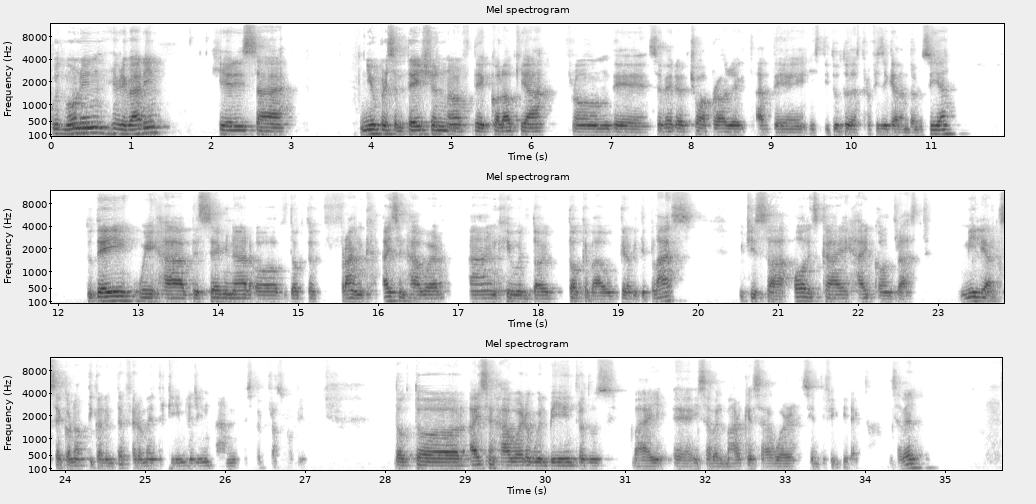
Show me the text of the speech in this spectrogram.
Good morning, everybody. Here is a new presentation of the colloquia from the Severo Ochoa project at the Instituto de Astrofísica de Andalucía. Today we have the seminar of Dr. Frank Eisenhauer and he will talk, about Gravity Plus, which is a all-sky high contrast milliarc second optical interferometric imaging and spectroscopy. Dr. Eisenhauer will be introduced by uh, Isabel Marquez, our scientific director. Isabel?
